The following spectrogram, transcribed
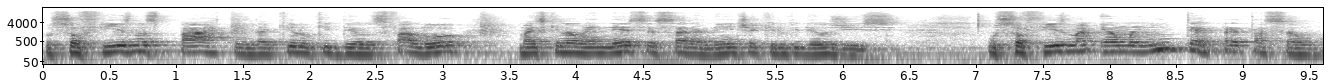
Os sofismas partem daquilo que Deus falou, mas que não é necessariamente aquilo que Deus disse. O sofisma é uma interpretação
